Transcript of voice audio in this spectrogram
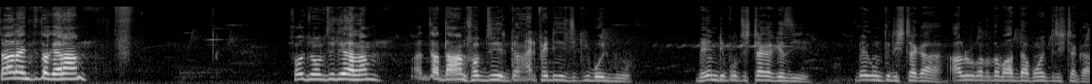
চাল আনতে তো গেলাম। সবজি মবজি নিয়ে এলাম আর যা দাম সবজির গাঁড় ফেটে দিয়েছি, কী বলব? ভেন্ডি পঁচিশ টাকা কেজি, বেগুন তিরিশ টাকা, আলুর কথা তো বাদ দাও, পঁয়ত্রিশ টাকা।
